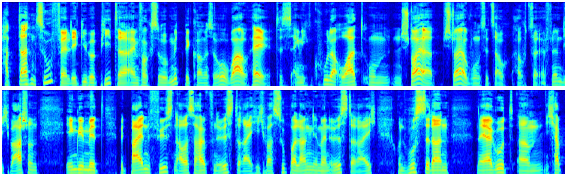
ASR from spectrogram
habe dann zufällig über Peter einfach so mitbekommen, so, oh wow, hey, das ist eigentlich ein cooler Ort, um einen Steuer, Steuerwohnsitz auch, auch zu eröffnen. Und ich war schon irgendwie mit, mit beiden Füßen außerhalb von Österreich. Ich war super lange immer in Österreich und wusste dann, naja gut, ähm, ich habe,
